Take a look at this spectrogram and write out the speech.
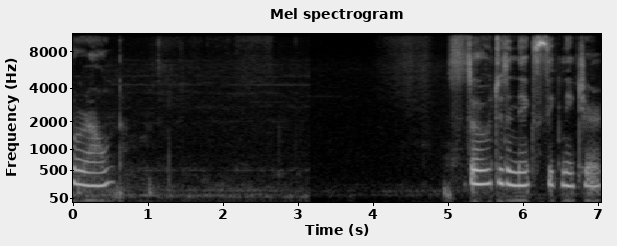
around. Sew to the next signature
